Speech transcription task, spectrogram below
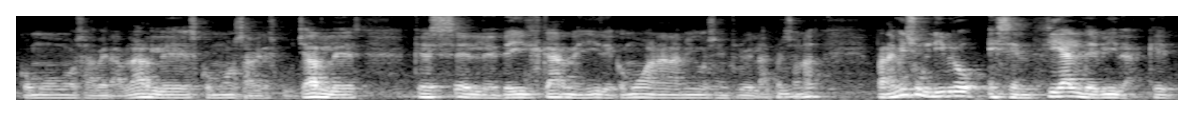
cómo saber hablarles, cómo saber escucharles, que es el de Dale Carnegie, de cómo ganar amigos e influir en las personas. Para mí es un libro esencial de vida, que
